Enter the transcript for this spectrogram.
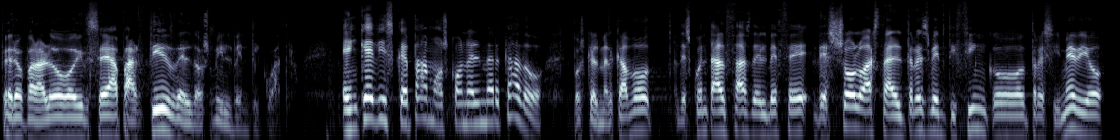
pero para luego irse a partir del 2024. ¿En qué discrepamos con el mercado? Pues que el mercado descuenta alzas del BC de solo hasta el 3,25, 3,5.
